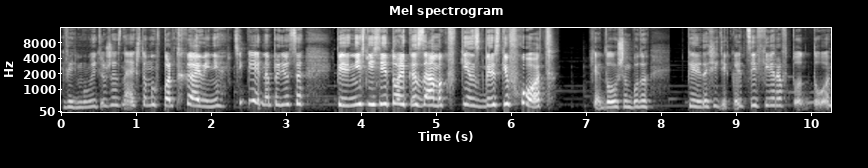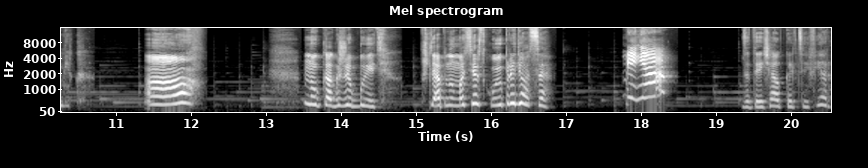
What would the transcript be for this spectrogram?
Ведьма ведь уже знает, что мы в Портхавене. Теперь нам придется перенестись не только замок в Кинсбергский вход. Я должен буду перетащить и кальцифера в тот домик. А, -а, а Ну как же быть? В шляпную мастерскую придется. Меня? Затрещал кальцифер,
